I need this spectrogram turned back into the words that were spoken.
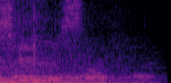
see yourself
